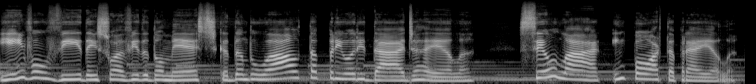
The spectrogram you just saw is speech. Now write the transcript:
e envolvida em sua vida doméstica, dando alta prioridade a ela. Seu lar importa para ela.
